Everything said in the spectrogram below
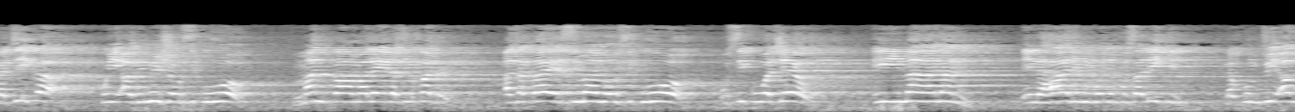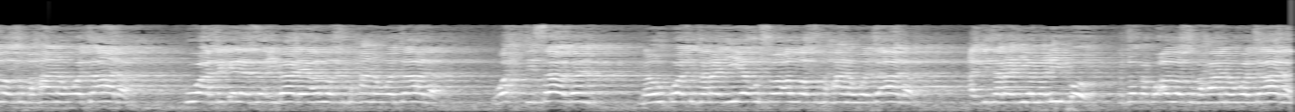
katika kuiadhimisha usiku huo man kama lailatul qadr atakaye simama usiku huo usiku wa cheo imanan ilhali ni mwenye kusadiki na kumtii Allah subhanahu wa ta'ala kuwa atekeleza ibada ya Allah subhanahu wa ta'ala wahtisaban na huku akitarajia uso wa Allah subhanahu wa ta'ala akitarajia malipo kutoka kwa Allah subhanahu wa ta'ala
